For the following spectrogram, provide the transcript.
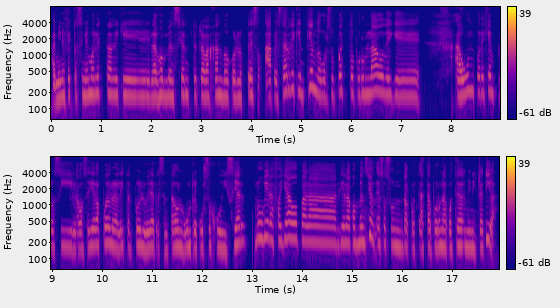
A mí en efecto sí me molesta de que la convención esté trabajando con los presos. A pesar de que entiendo, por supuesto, por un lado, de que Aún, por ejemplo, si la vocería de los pueblos, la lista del pueblo, hubiera presentado algún recurso judicial, no hubiera fallado para el día de la convención. Eso es una, hasta por una cuestión administrativa.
